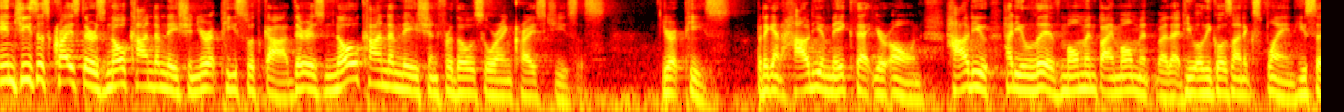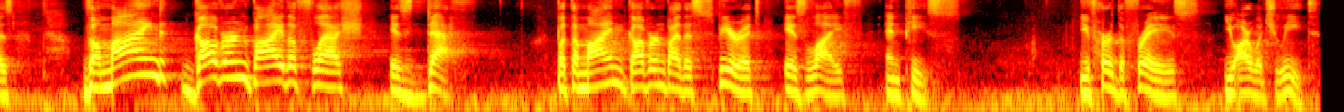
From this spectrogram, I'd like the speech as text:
in Jesus Christ, there is no condemnation. You're at peace with God. There is no condemnation for those who are in Christ Jesus. You're at peace. But again, how do you make that your own? How do you, how do you live moment by moment by that? He, well, he goes on to explain. He says, The mind governed by the flesh is death, but the mind governed by the Spirit is life and peace. You've heard the phrase, you are what you eat.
